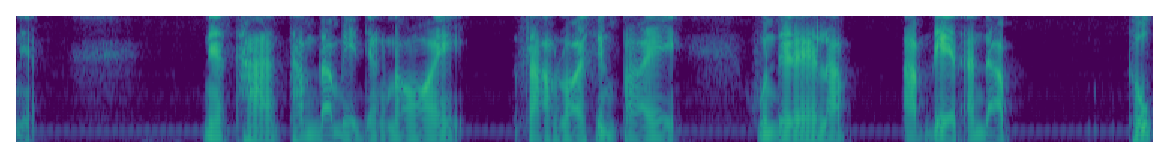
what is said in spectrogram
เนี่ย เนี่ยถ้าทำดาเมจอย่างน้อยสามร้อยขึ้นไป คุณจะได้รับอัปเดตอันดับทุก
